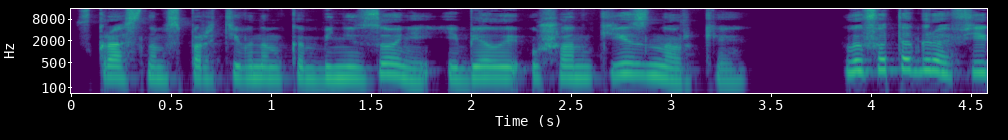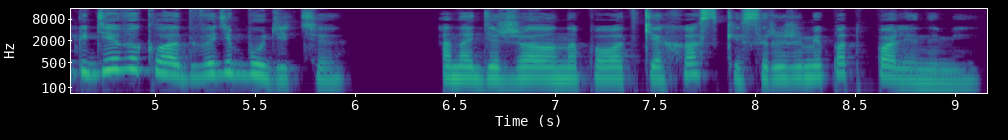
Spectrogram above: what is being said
в красном спортивном комбинезоне и белой ушанке из норки. «Вы фотографии где выкладывать будете?» Она держала на поводке хаски с рыжими подпалинами.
